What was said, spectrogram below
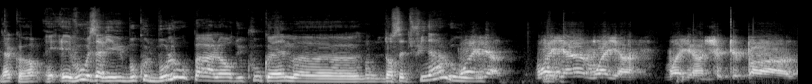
D'accord. Et, et vous, vous aviez eu beaucoup de boulot ou pas alors du coup quand même euh, dans cette finale ou? Moyen, moyen, moyen, moyen. C'était pas,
